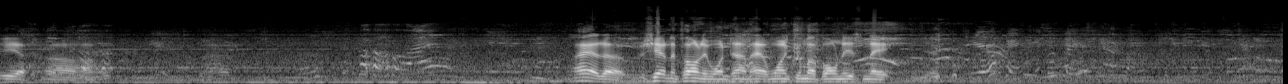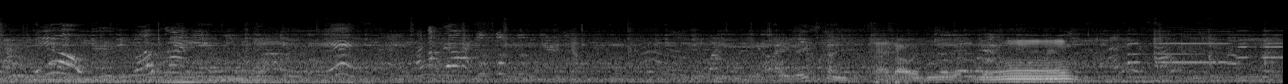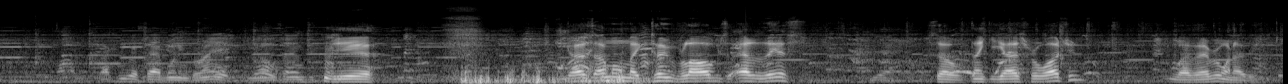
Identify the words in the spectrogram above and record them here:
Yeah. Something, huh? I had uh, a Shetland pony one time, had one come up on this neck. Yeah. Guys, I'm gonna make two vlogs out of this. So thank you guys for watching. Love every one of you.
